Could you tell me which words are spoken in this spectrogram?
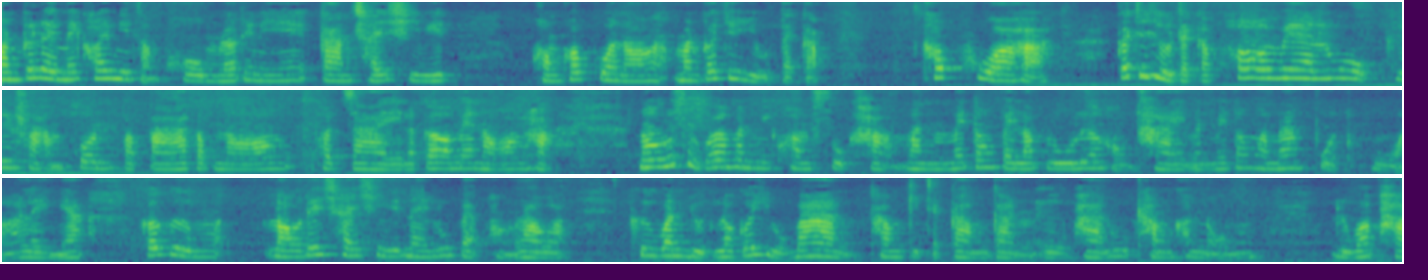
มันก็เลยไม่ค่อยมีสังคม แล้วทีนี้การใช้ชีวิตของครอบครัวน้องอะมันก็จะอยู่แต่กับครอบครัวค่ะ ก็จะอยู่แต่กับพ่อแม่ลูกคือสามคนป้าป๊ากับน้องพอใจแล้วก็แม่น้องค่ะ น้องรู้สึกว่ามันมีความสุขค่ะ มันไม่ต้องไปรับรู้เรื่องของใคร มันไม่ต้องมานั่งปวดหัวอะไรเงี้ย ก็คือเราได้ใช้ชีวิตในรูปแบบของเราอะคือวันหยุดเราก็อยู่บ้านทำกิจกรรมกันเออพาลูกทำขนม หรือว่าพา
